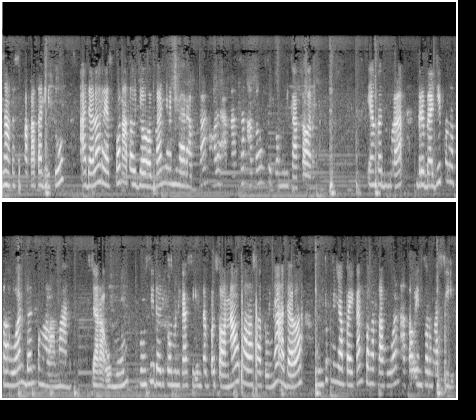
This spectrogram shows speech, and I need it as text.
Nah, kesepakatan itu adalah respon atau jawaban yang diharapkan oleh atasan atau si komunikator. Yang kedua, berbagi pengetahuan dan pengalaman. Secara umum, fungsi dari komunikasi interpersonal salah satunya adalah untuk menyampaikan pengetahuan atau informasi.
